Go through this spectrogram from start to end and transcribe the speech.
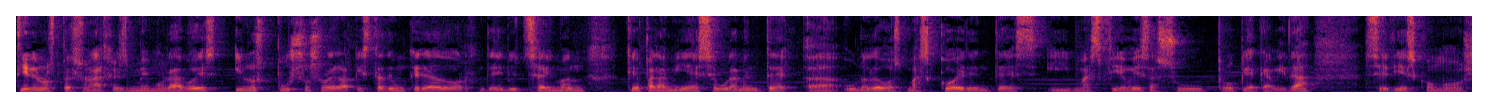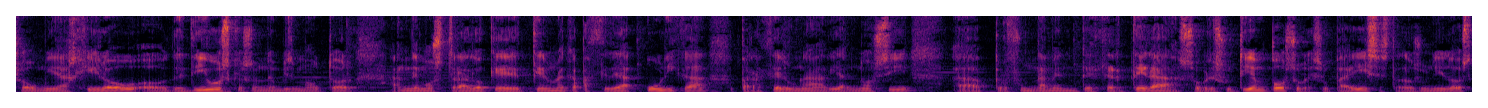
tiene unos personajes memorables y nos puso sobre la pista de un creador, David Simon, que para mí es seguramente uh, uno de los más coherentes y más fieles a su propia cavidad. Series como Show Me a Hero o The Deuce, que son del mismo autor, han demostrado que tiene una capacidad única para hacer una diagnosis uh, profundamente certera sobre su tiempo, sobre su país, Estados Unidos,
